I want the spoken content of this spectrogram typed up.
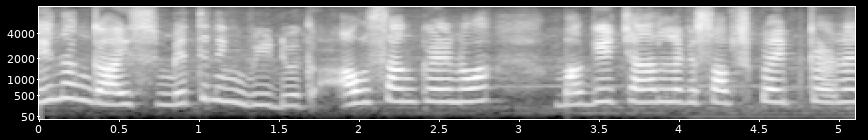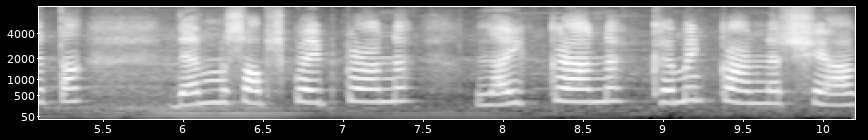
එහෙනම් ගයිස් මෙතනින් වීඩියෝ එක අවසන් කරනවා. මගේ channel එක subscribe කරන්න නැත්නම් දැන්ම subscribe කරන්න like කරන්න comment කරන්න share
